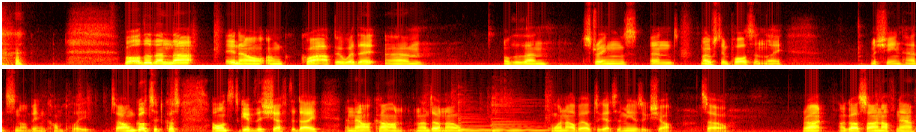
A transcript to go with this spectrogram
but other than that, you know, I'm quite happy with it. Um, other than strings and most importantly, machine heads not being complete. So I'm gutted because I wanted to give this chef today and now I can't. And I don't know when I'll be able to get to the music shop. So, right, I've got to sign off now.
